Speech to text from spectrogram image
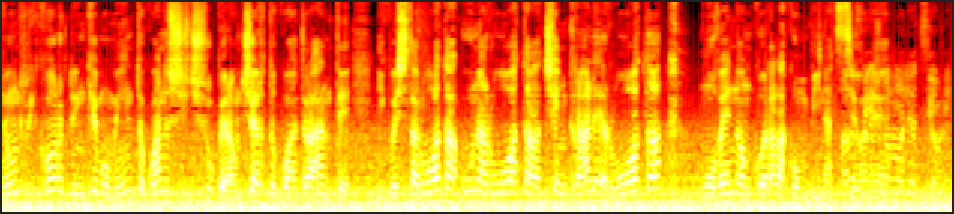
non ricordo in che momento, quando si supera un certo quadrante di questa ruota, una ruota centrale ruota muovendo ancora la Quando combinazione. finiscono le azioni.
